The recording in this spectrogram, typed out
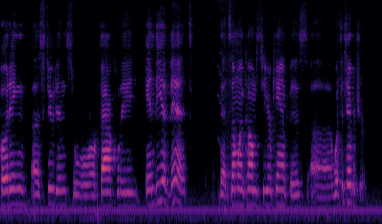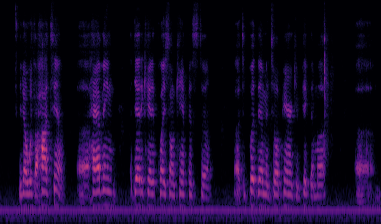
putting uh, students or faculty in the event that someone comes to your campus uh, with a temperature, you know, with a hot temp, uh, having a dedicated place on campus to uh, to put them until a parent can pick them up. Um,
